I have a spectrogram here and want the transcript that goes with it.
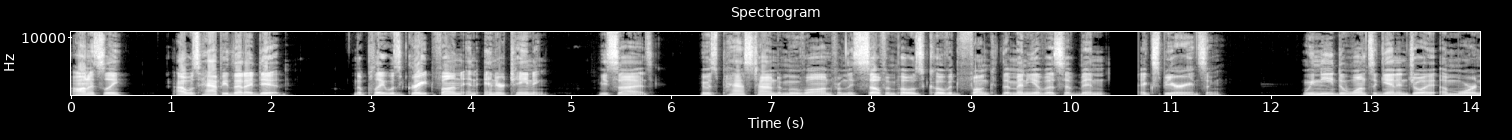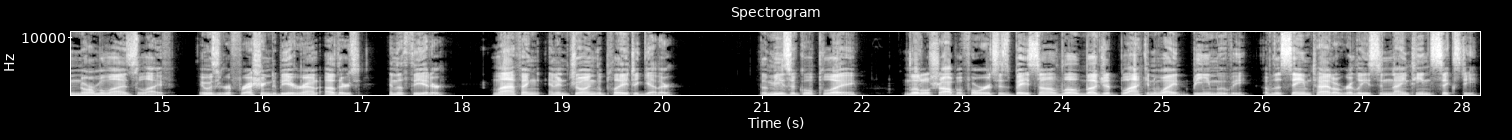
Honestly, I was happy that I did. The play was great fun and entertaining. Besides, it was past time to move on from the self imposed COVID funk that many of us have been experiencing. We need to once again enjoy a more normalized life. It was refreshing to be around others in the theater, laughing and enjoying the play together. The musical play, Little Shop of Horrors, is based on a low budget black and white B movie of the same title released in 1960.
